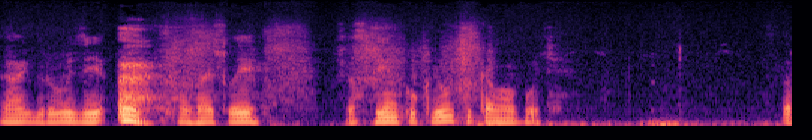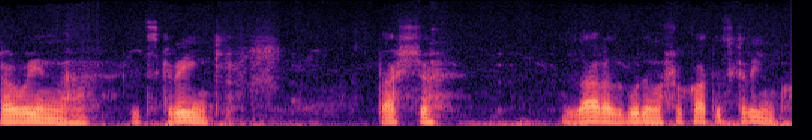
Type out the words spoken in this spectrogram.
Так, друзі, знайшли частинку ключика, мабуть. Старовинного від скриньки. Так що зараз будемо шукати скриньку.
